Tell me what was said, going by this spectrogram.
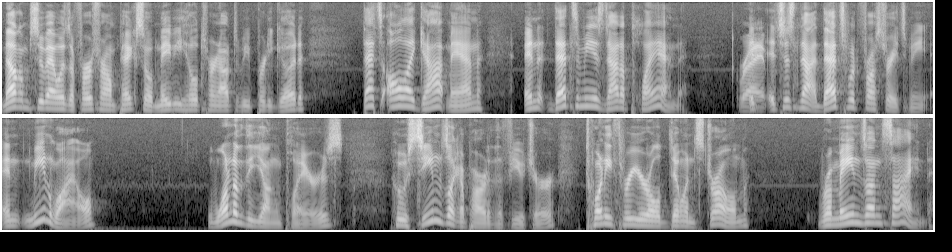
Malcolm Subban was a first round pick, so maybe he'll turn out to be pretty good. That's all I got, man. And that to me is not a plan. It- Right. it's just not. That's what frustrates me. And meanwhile, one of the young players who seems like a part of the future, 23 year old Dylan Strome, remains unsigned.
